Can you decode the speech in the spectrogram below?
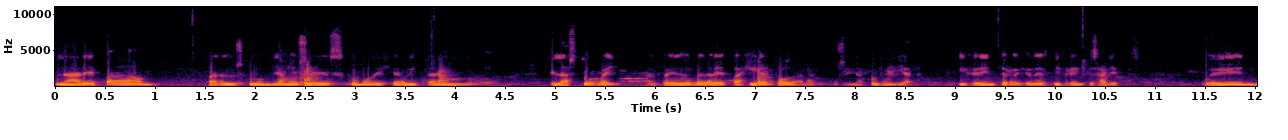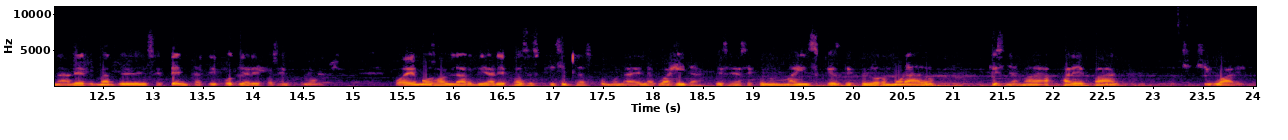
La arepa para los colombianos es, como dije ahorita, el, el astro rey. Alrededor de la arepa gira toda la cocina colombiana. Diferentes regiones, diferentes arepas. Pueden haber más de 70 tipos de arepas en Colombia. Podemos hablar de arepas exquisitas como la de la guajira, que se hace con un maíz que es de color morado, que se llama arepa chichiguare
